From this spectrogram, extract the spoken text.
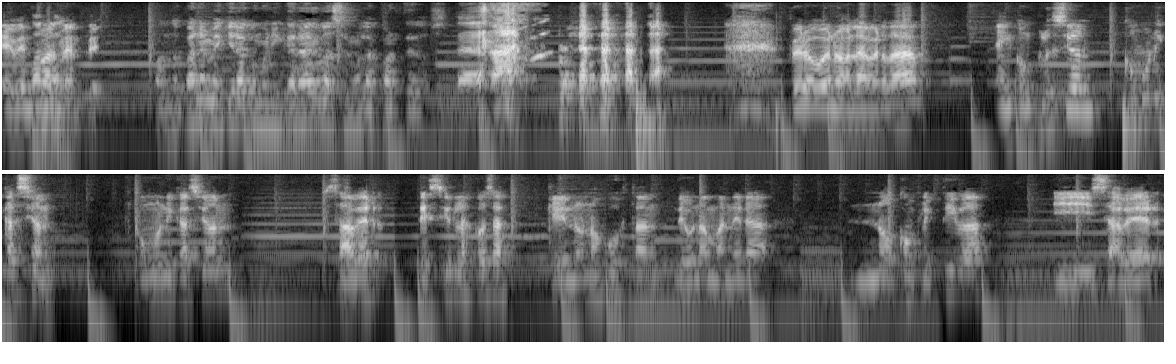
eventualmente. Cuando Pane me quiera comunicar algo, hacemos la parte 2. Pero bueno, la verdad, en conclusión, comunicación. Comunicación, saber decir las cosas que no nos gustan de una manera no conflictiva y saber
